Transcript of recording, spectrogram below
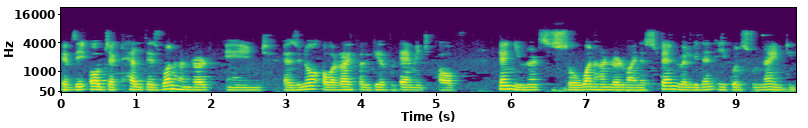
if the object health is 100 and as you know our rifle give damage of 10 units so 100 minus 10 will be then equals to 90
